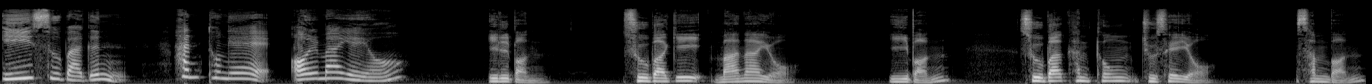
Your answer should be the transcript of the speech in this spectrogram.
이 수박은 한 통에 얼마예요? 1번 수박이 많아요. 2번 수박 한 통 주세요. 3번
